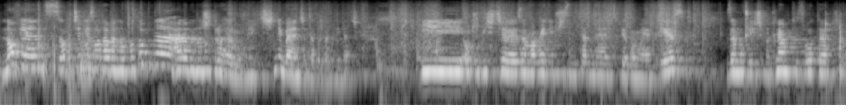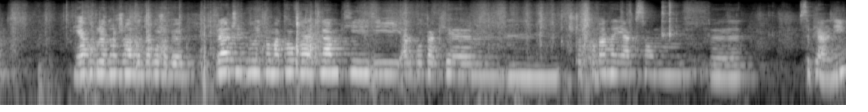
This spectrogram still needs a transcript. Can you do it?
no więc odcienie złota będą podobne, ale będą się trochę różnić. Nie będzie tego tak widać. I oczywiście zamawianie przez internet, wiadomo jak jest. Zamówiliśmy klamki złote. Ja w ogóle dążyłam do tego, żeby raczej były to matowe klamki i albo takie mm, szczotkowane jak są w, w sypialni.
